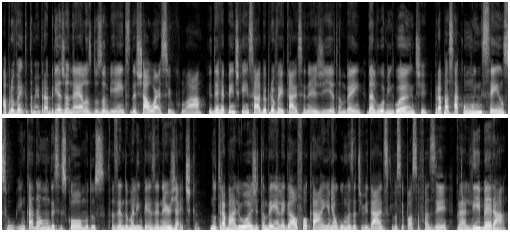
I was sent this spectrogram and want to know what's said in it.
Aproveita também para abrir as janelas dos ambientes, deixar o ar circular e de repente, quem sabe, aproveitar essa energia também da lua minguante para passar com um incenso em cada um desses cômodos, fazendo uma limpeza energética. No trabalho hoje também é legal focar em algumas atividades que você possa fazer para liberar.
